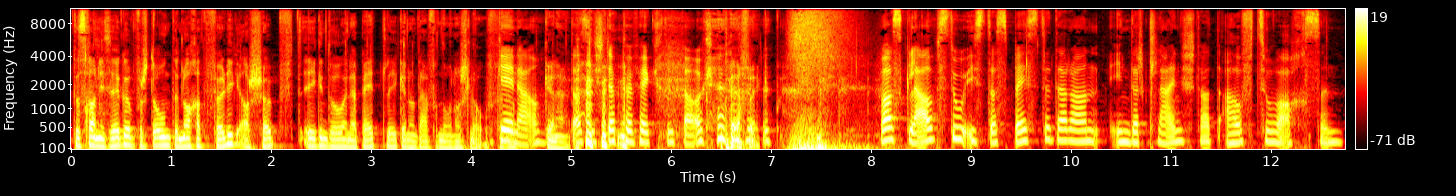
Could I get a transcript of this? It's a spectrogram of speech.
Das kann ich sehr gut verstehen und dann nachher völlig erschöpft irgendwo in einem Bett liegen und einfach nur noch schlafen. Genau, genau. das ist der perfekte Tag. Perfekt. Was glaubst du, ist das Beste daran, in der Kleinstadt aufzuwachsen?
